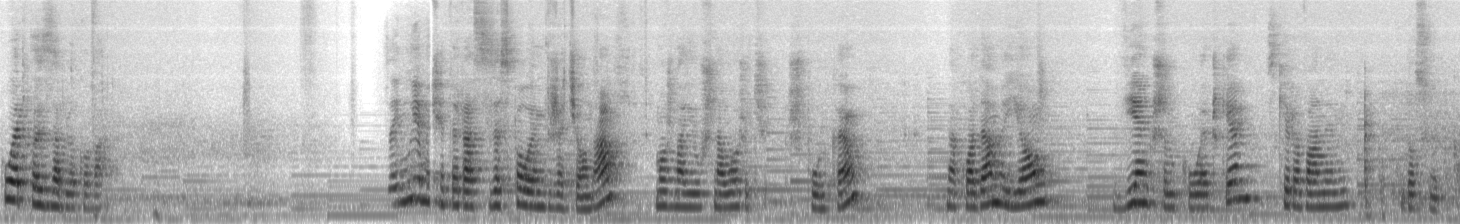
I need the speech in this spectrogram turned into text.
Kółeczko jest zablokowane. Zajmujemy się teraz zespołem wrzeciona. Można już nałożyć szpulkę. Nakładamy ją większym kółeczkiem skierowanym do słupka.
